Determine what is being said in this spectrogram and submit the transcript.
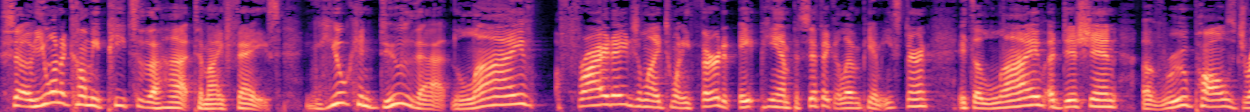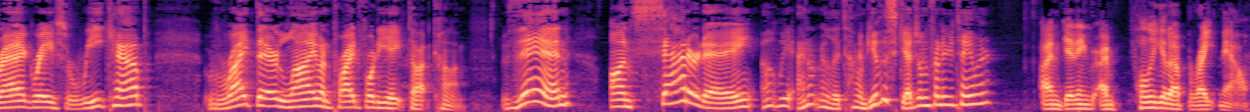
So if you want to call me Pizza the Hut to my face, you can do that live Friday, July 23rd at 8 p.m. Pacific, 11 p.m. Eastern. It's a live edition of RuPaul's Drag Race recap right there live on pride48.com. Then on Saturday, oh wait, I don't know the time. Do you have the schedule in front of you, Taylor? I'm getting, I'm pulling it up right now.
